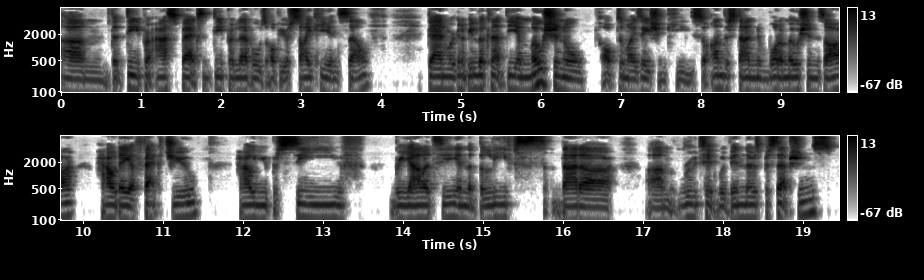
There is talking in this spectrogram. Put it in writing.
Um, the deeper aspects and deeper levels of your psyche and self. Then we're going to be looking at the emotional optimization keys. So, understanding what emotions are, how they affect you, how you perceive reality, and the beliefs that are um, rooted within those perceptions.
